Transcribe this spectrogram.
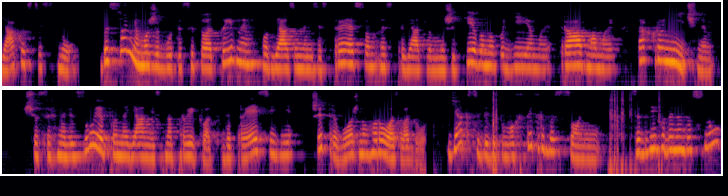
якості сну. Безсоння може бути ситуативним, пов'язаним зі стресом, несприятливими життєвими подіями, травмами та хронічним, що сигналізує про наявність, наприклад, депресії чи тривожного розладу. Як собі допомогти при безсонні? За дві години до сну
